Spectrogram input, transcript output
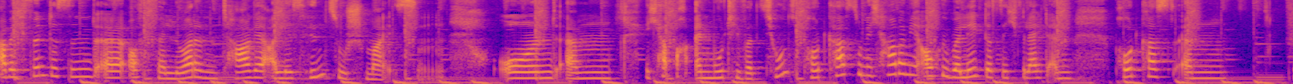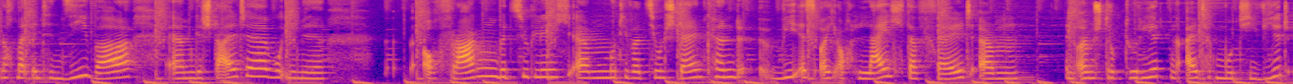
aber ich finde, es sind äh, oft verlorene Tage, alles hinzuschmeißen. Und ähm, ich habe auch einen Motivationspodcast und ich habe mir auch überlegt, dass ich vielleicht einen Podcast ähm, nochmal intensiver ähm, gestalte, wo ihr mir auch Fragen bezüglich ähm, Motivation stellen könnt, wie es euch auch leichter fällt, ähm, in eurem strukturierten Alltag motiviert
